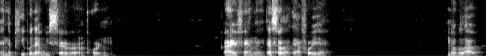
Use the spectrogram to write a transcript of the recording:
and the people that we serve are important. All right, family, that's all I got for you. Noble out.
